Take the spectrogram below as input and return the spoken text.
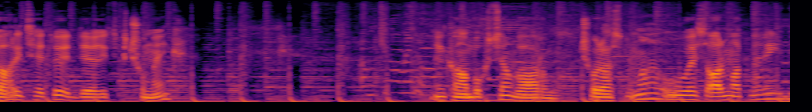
վարից հետո այդ դեղից փչում ենք ինքը ամբողջությամբ վառում չորացնում է ու այս արմատներին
